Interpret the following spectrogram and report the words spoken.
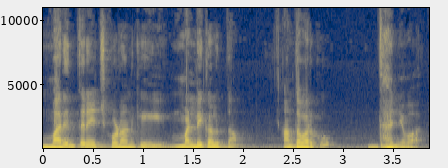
మరింత నేర్చుకోవడానికి మళ్ళీ కలుద్దాం. అంతవరకు ధన్యవాదాలు.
